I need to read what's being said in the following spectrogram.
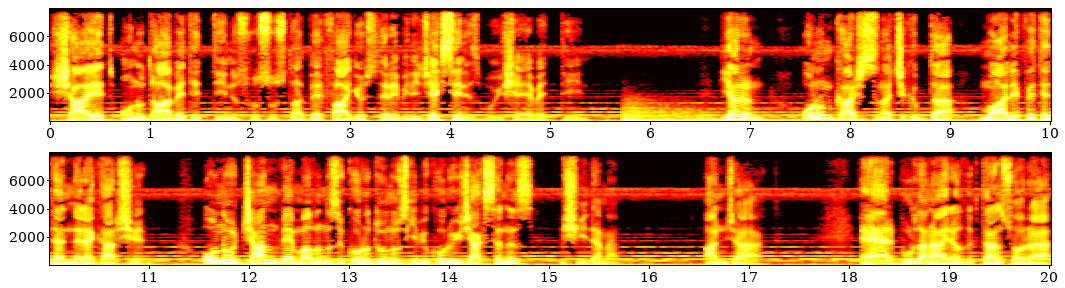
Şayet onu davet ettiğiniz hususta vefa gösterebilecekseniz bu işe evet deyin. Yarın onun karşısına çıkıp da muhalefet edenlere karşı onu can ve malınızı koruduğunuz gibi koruyacaksanız bir şey demem. Ancak eğer buradan ayrıldıktan sonra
